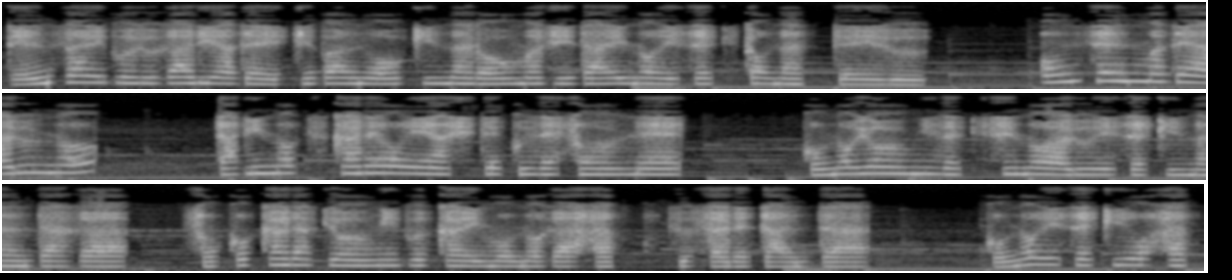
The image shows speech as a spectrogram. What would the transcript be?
現在ブルガリアで一番大きなローマ時代の遺跡となっている。温泉まであるの？旅の疲れを癒してくれそうね。このように歴史のある遺跡なんだが、そこから興味深いものが発掘されたんだ。この遺跡を発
